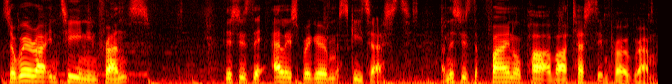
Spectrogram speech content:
So we're out in Tignes in France. This is the Ellis Brigham ski test and this is the final part of our testing programme.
